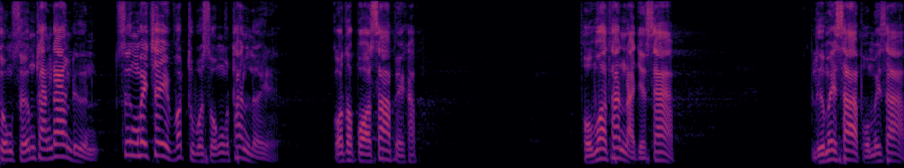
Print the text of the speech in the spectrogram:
ส่งเสริมทางด้านอื่น ซึ่งไม่ใช่วัตถุประสงค์ของท่านเลยกตพทราบไหมครับ ผมว่าท่านอาจจะทราบ หรือไม่ทราบผมไม่ทราบ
